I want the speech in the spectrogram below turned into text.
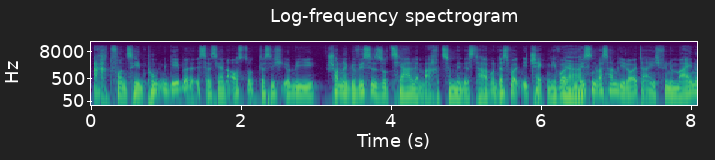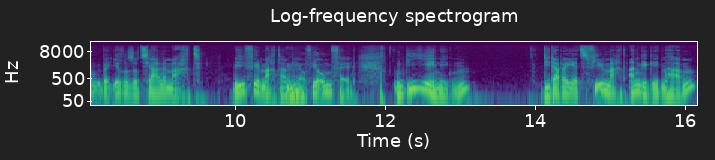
acht von zehn Punkten gebe, ist das ja ein Ausdruck, dass ich irgendwie schon eine gewisse soziale Macht zumindest habe. Und das wollten die checken. Die wollten ja. wissen, was haben die Leute eigentlich für eine Meinung über ihre soziale Macht? Wie viel Macht haben mhm. die auf ihr Umfeld? Und diejenigen, die dabei jetzt viel Macht angegeben haben,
